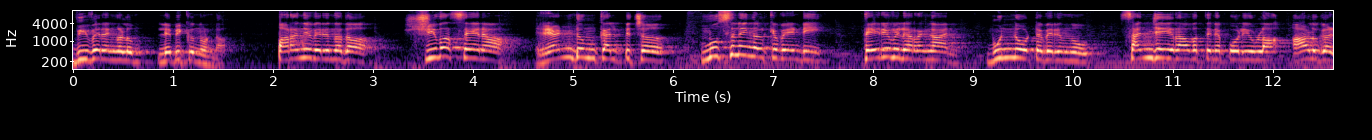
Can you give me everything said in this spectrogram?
വിവരങ്ങളും ലഭിക്കുന്നുണ്ട്. പറഞ്ഞു വരുന്നത് ശിവസേന രണ്ടും കൽപ്പിച്ച് മുസ്ലിങ്ങൾക്ക് വേണ്ടി തെരുവിലിറങ്ങാൻ മുന്നോട്ട് വരുന്നു. സഞ്ജയ് റാവത്തിനെ പോലെയുള്ള ആളുകൾ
